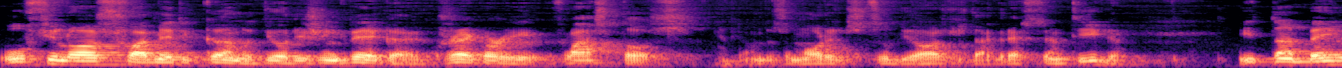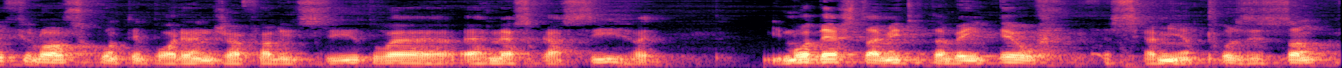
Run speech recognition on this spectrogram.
o filósofo americano de origem grega, Gregory Vlastos, um dos maiores estudiosos da Grécia Antiga, e também o filósofo contemporâneo já falecido, é Ernest Cassirer, e modestamente também eu, essa é a minha posição,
